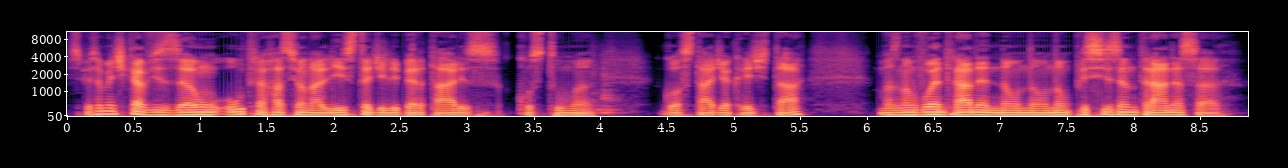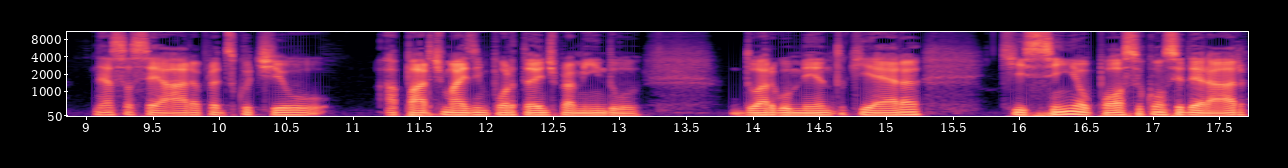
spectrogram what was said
Especialmente que a visão ultra-racionalista de libertários costuma gostar de acreditar mas não vou entrar, né? não, não, não precisa entrar nessa, nessa seara para discutir o, a parte mais importante para mim do, do argumento, que era que sim, eu posso considerar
